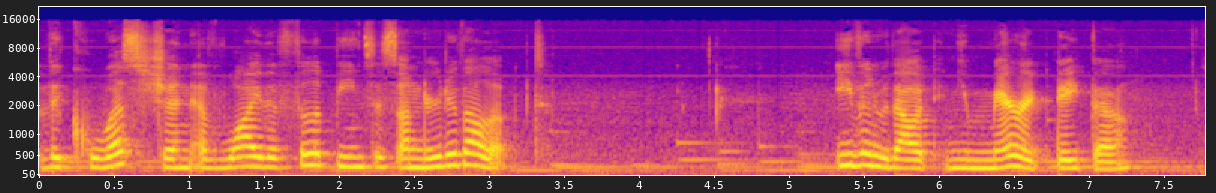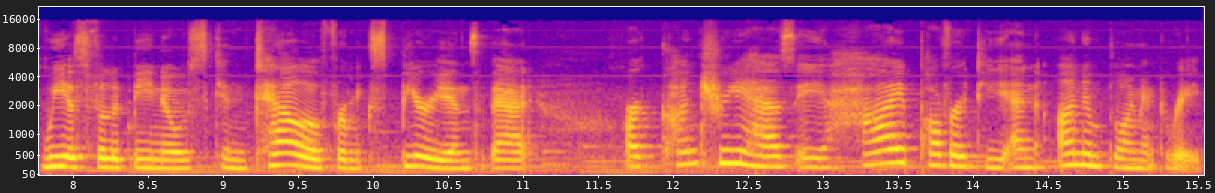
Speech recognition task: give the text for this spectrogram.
the question of why the Philippines is underdeveloped. Even without numeric data, we as Filipinos can tell from experience that our country has a high poverty and unemployment rate.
